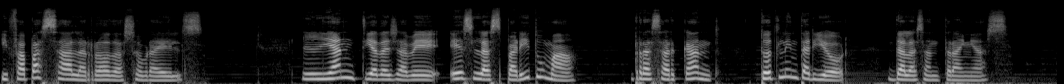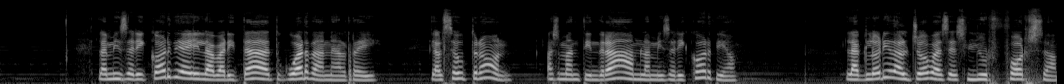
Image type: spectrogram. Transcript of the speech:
i fa passar la roda sobre ells. Llàntia de Javé és l'esperit humà, recercant tot l'interior de les entranyes. La misericòrdia i la veritat guarden el rei, i el seu tron es mantindrà amb la misericòrdia. La glòria dels joves és llur força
